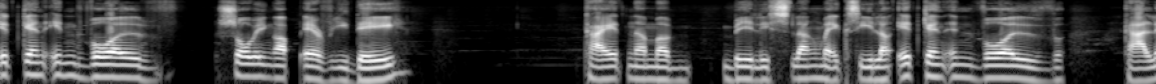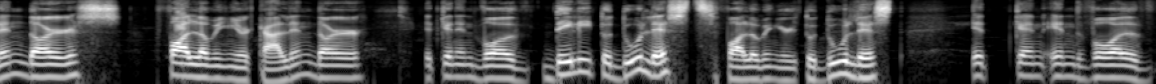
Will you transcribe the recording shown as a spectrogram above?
It can involve showing up every day. Kahit na mabilis lang, maiksi lang. It can involve calendars, following your calendar. It can involve daily to-do lists, following your to-do list. It can involve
